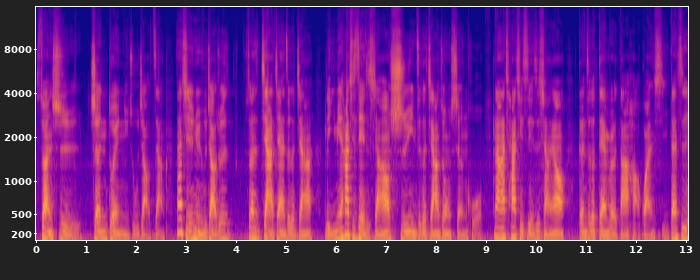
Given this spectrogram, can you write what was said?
算是针对女主角这样，那其实女主角就是。算是嫁进来这个家里面，她其实也是想要适应这个家中的生活。那她其实也是想要跟这个 Denver 打好关系，但是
